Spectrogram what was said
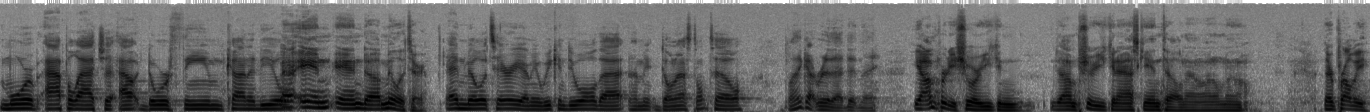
more of Appalachia outdoor themed kind of deal. Uh, and and uh, military. and military. I mean, we can do all that. I mean, don't ask, don't tell. Well, they got rid of that, didn't they? Yeah, I'm pretty sure you can. I'm sure you can ask Intel now. I don't know. They're probably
